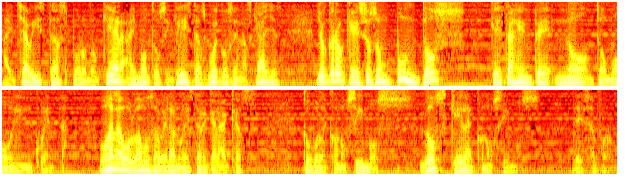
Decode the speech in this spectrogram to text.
hay chavistas por doquier, hay motociclistas, huecos en las calles. Yo creo que esos son puntos que esta gente no tomó en cuenta. Ojalá volvamos a ver a nuestra Caracas como la conocimos, los que la conocimos de esa forma.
